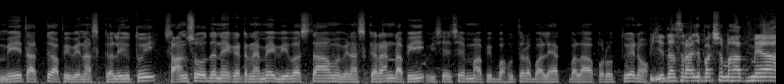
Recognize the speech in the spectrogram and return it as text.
මේ தত্ত্বය අපි වෙනස් කළ යුතුයි. සංශෝධනයකට නැමේ ව්‍යවස්ථාවම වෙනස් කරන්න අපි විශේෂයෙන්ම අපි බහුතර බලයක් බලාපොරොත්තු වෙනවා. විජේදාස රාජපක්ෂ මහත්මයා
